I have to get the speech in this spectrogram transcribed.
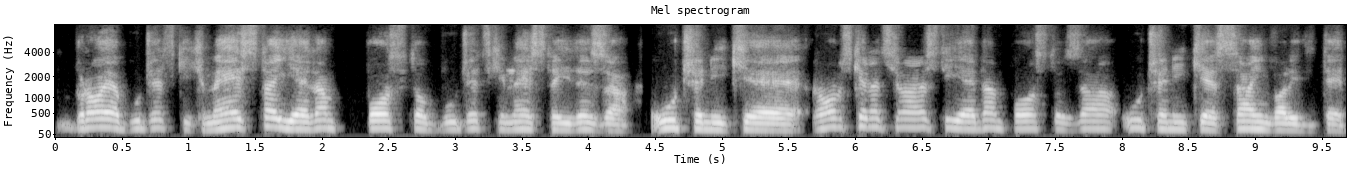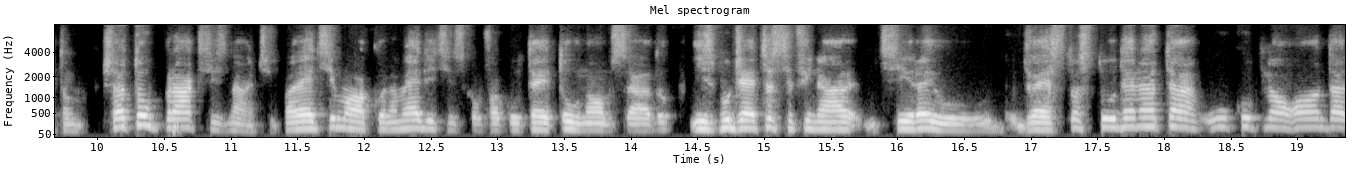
broja budžetskih mesta 1 posto budžetskih mesta ide za učenike romske nacionalnosti, 1% za učenike sa invaliditetom. Šta to u praksi znači? Pa recimo ako na medicinskom fakultetu u Novom Sadu iz budžeta se financiraju 200 studenta, ukupno onda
